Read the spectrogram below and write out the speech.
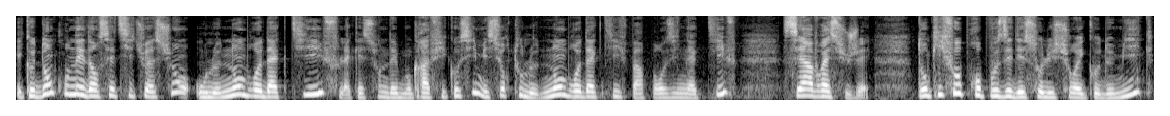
et que donc on est dans cette situation où le nombre d'actifs, la question démographique aussi, mais surtout le nombre d'actifs par rapport aux inactifs, c'est un vrai sujet. Donc il faut proposer des solutions économiques.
